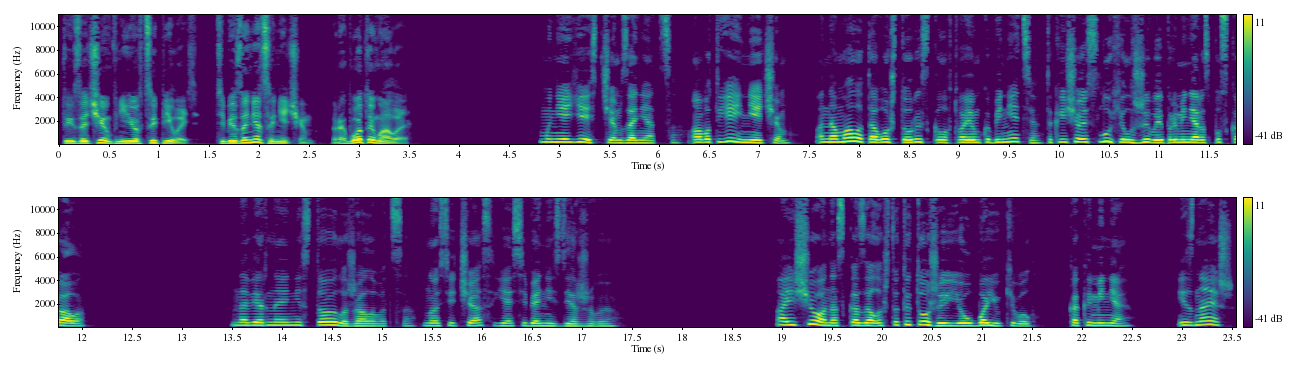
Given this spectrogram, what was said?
Ты зачем в нее вцепилась? Тебе заняться нечем? Работы мало? Мне есть чем заняться, а вот ей нечем. Она мало того, что рыскала в твоем кабинете, так еще и слухи лживые про меня распускала. Наверное, не стоило жаловаться, но сейчас я себя не сдерживаю. А еще она сказала, что ты тоже ее убаюкивал, как и меня. И знаешь,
